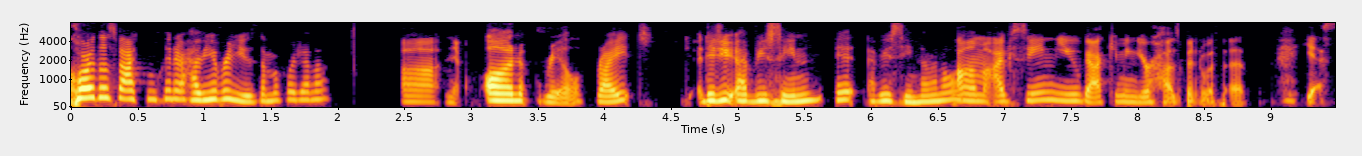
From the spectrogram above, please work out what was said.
cordless vacuum cleaner. Have you ever used them before, Jenna? Uh, no. Unreal, right? Did you have you seen it? Have you seen them at all? Um, I've seen you vacuuming your husband with it. yes.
